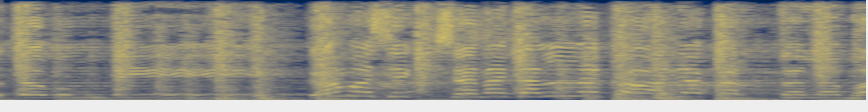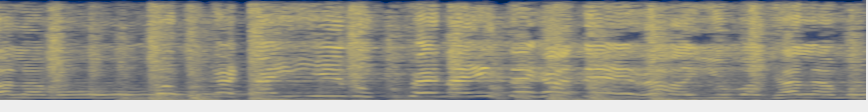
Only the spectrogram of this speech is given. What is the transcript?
భద్రత ఉంది. క్రమశిక్షణ గల్ల కార్యకర్తల బలము. ఒక్కటయ్యి ఉప్పెనైతే గదే రాయువ గలము.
